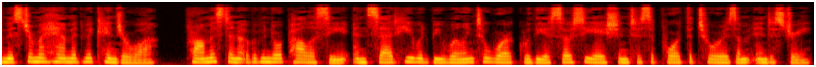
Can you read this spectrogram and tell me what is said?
Mr. Mohamed Mchengerwa, promised an open door policy and said he would be willing to work with the association to support the tourism industry.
